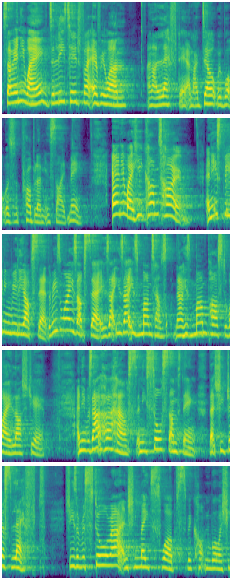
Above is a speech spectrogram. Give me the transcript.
So, anyway, deleted for everyone. And I left it and I dealt with what was the problem inside me. Anyway, he comes home and he's feeling really upset. The reason why he's upset is that he's at his mum's house. Now, his mum passed away last year. And he was at her house and he saw something that she just left. She's a restorer and she made swabs with cotton wool and she,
